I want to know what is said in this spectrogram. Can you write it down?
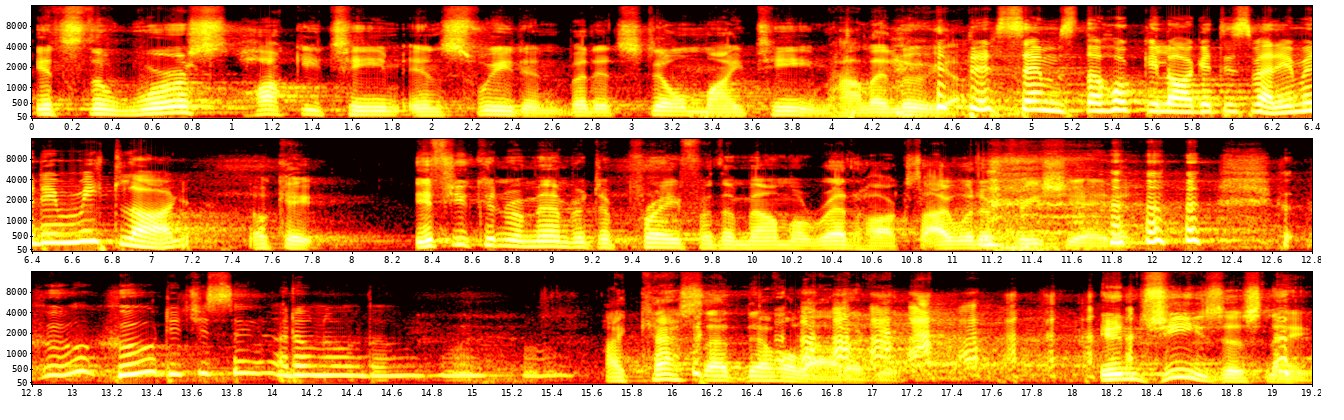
It's the worst hockey team in Sweden, but it's still my team, hallelujah. Det sämsta hockeylaget i Sverige, men det är mitt lag. Okay, if you can remember to pray for the Malmo Redhawks, I would appreciate it. Who, who did you say? I don't know. The... I cast that devil out of you. In Jesus' name.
